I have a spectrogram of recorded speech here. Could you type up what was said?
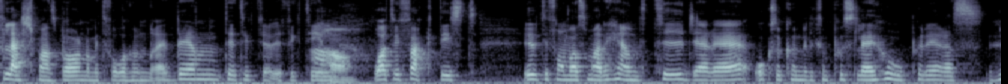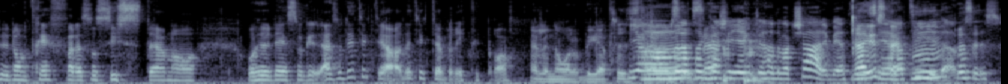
flash på hans barndom i 200. Den, det tyckte jag vi fick till. Ja. Och att vi faktiskt utifrån vad som hade hänt tidigare också kunde liksom pussla ihop hur, deras, hur de träffades och systern och, och hur det såg ut. Alltså det tyckte jag, det tyckte jag blev riktigt bra. Elinor och Beatrice. Ja, Mm, men att han kanske egentligen hade varit kär i Beatrice hela tiden. Mm, precis.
